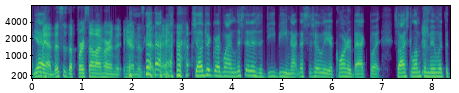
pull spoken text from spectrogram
Yeah. Man, this is the first time I'm hearing the, hearing this guy's name. Sheldrick Redwine listed as a DB, not necessarily a cornerback, but so I lumped him in with the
